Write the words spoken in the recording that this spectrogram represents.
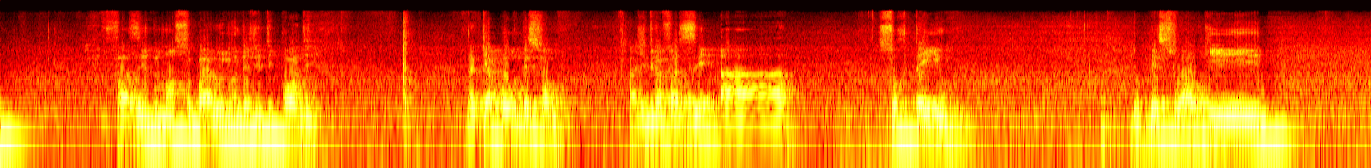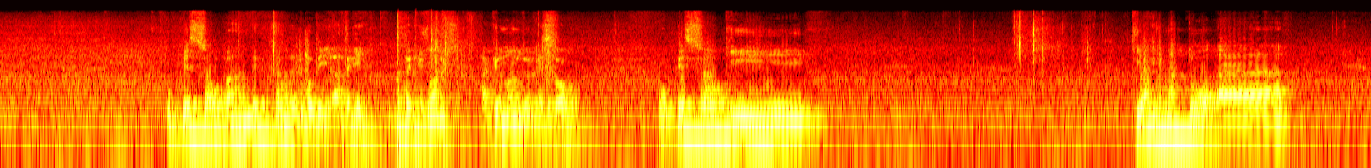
fazendo nosso barulho onde a gente pode. Daqui a pouco, pessoal, a gente vai fazer a sorteio do pessoal que o pessoal, ah, onde é que tá, onde é que eu botei? Ah, tá aqui, tá aqui os nomes. Aqui é o nome do pessoal. O pessoal que que arrematou a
